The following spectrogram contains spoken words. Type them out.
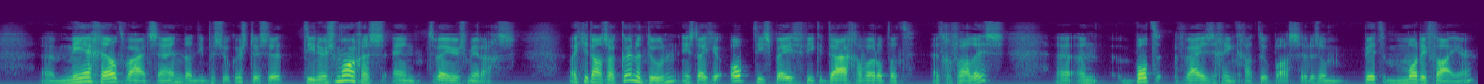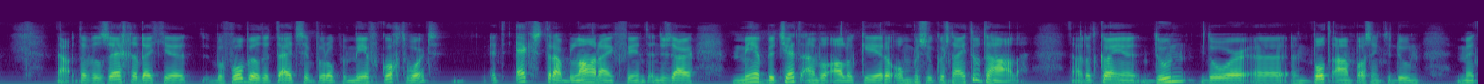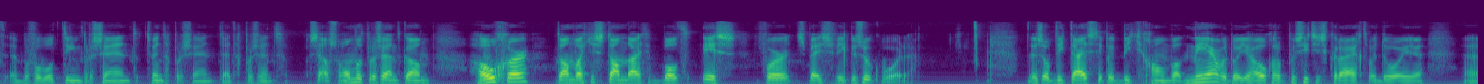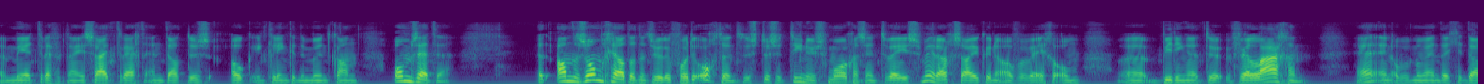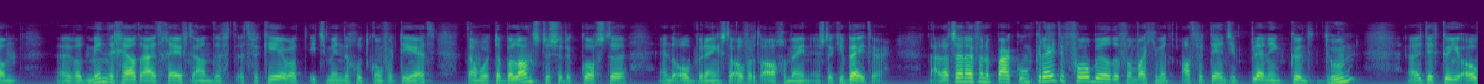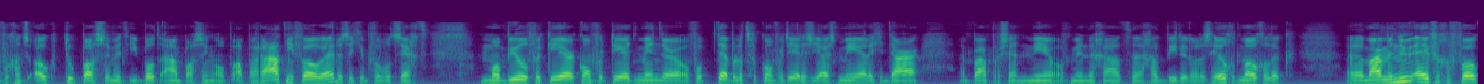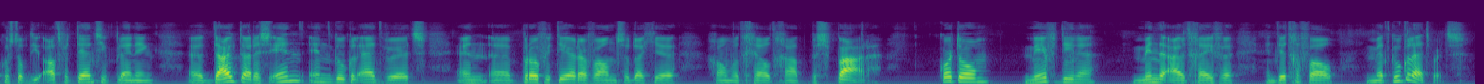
uh, meer geld waard zijn dan die bezoekers tussen 10 uur s morgens en 2 uur s middags. Wat je dan zou kunnen doen, is dat je op die specifieke dagen waarop dat het geval is, uh, een botwijziging gaat toepassen. Dus een bit modifier. Nou, dat wil zeggen dat je bijvoorbeeld de tijdstip waarop er meer verkocht wordt, het extra belangrijk vindt en dus daar meer budget aan wil allokeren om bezoekers naar je toe te halen. Nou, dat kan je doen door uh, een botaanpassing te doen met uh, bijvoorbeeld 10%, 20%, 30%, zelfs 100% kan. Hoger dan wat je standaard bot is voor specifieke zoekwoorden. Dus op die tijdstippen bied je gewoon wat meer, waardoor je hogere posities krijgt, waardoor je uh, meer traffic naar je site krijgt en dat dus ook in klinkende munt kan omzetten. Het andersom geldt dat natuurlijk voor de ochtend. Dus tussen 10 uur s morgens en 2 uur s middag zou je kunnen overwegen om uh, biedingen te verlagen. Hè? En op het moment dat je dan uh, wat minder geld uitgeeft aan het verkeer wat iets minder goed converteert, dan wordt de balans tussen de kosten en de opbrengsten over het algemeen een stukje beter. Nou, dat zijn even een paar concrete voorbeelden van wat je met advertentieplanning kunt doen. Uh, dit kun je overigens ook toepassen met die botaanpassing op apparaatniveau. Hè? Dus dat je bijvoorbeeld zegt, mobiel verkeer converteert minder of op tablet converteren ze juist meer. Dat je daar een paar procent meer of minder gaat, uh, gaat bieden. Dat is heel goed mogelijk. Uh, maar me nu even gefocust op die advertentieplanning. Duik daar eens in, in Google AdWords. En profiteer daarvan, zodat je gewoon wat geld gaat besparen. Kortom, meer verdienen, minder uitgeven, in dit geval met Google AdWords.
